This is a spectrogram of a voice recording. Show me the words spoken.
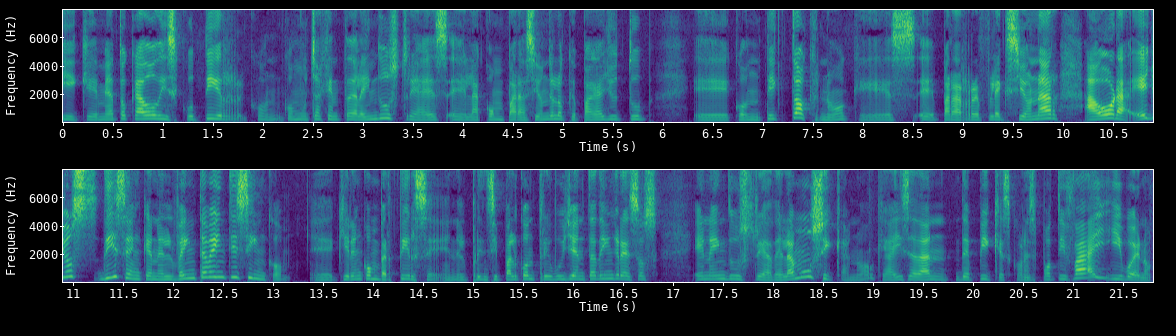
y que me ha tocado discutir con, mucha gente de la industria es eh, la comparación de lo que paga YouTube eh, con TikTok, ¿no? Que es eh, para reflexionar. Ahora, ellos dicen que en el 2025 eh, quieren convertirse en el principal contribuyente de ingresos en la industria de la música, ¿no? Que ahí se dan de piques con Spotify y bueno,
